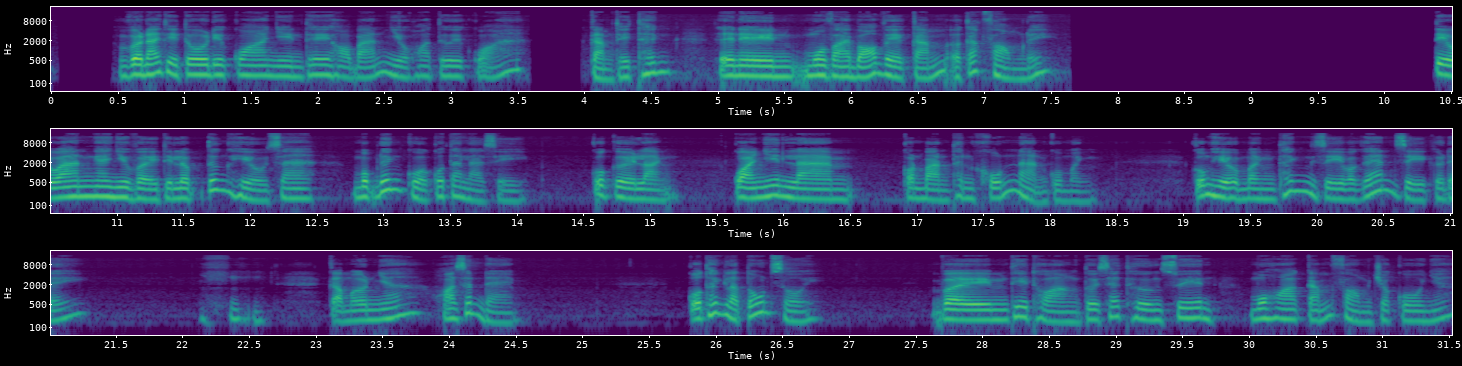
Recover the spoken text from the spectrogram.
Vừa nãy thì tôi đi qua nhìn thấy họ bán nhiều hoa tươi quá. Cảm thấy thích, thế nên mua vài bó về cắm ở các phòng đấy. Tiểu An nghe như vậy thì lập tức hiểu ra mục đích của cô ta là gì. Cô cười lạnh, quả nhiên là còn bản thân khốn nạn của mình. Cũng hiểu mình thích gì và ghét gì cơ đấy. Cảm ơn nhé, hoa rất đẹp. Cô thích là tốt rồi. Vậy thi thoảng tôi sẽ thường xuyên mua hoa cắm phòng cho cô nhé.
